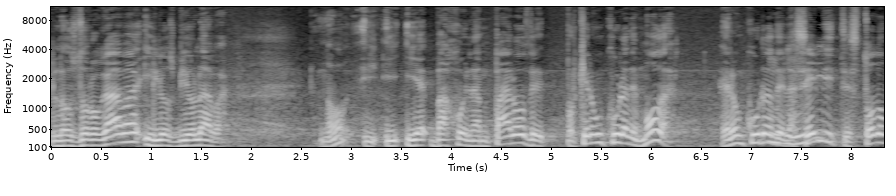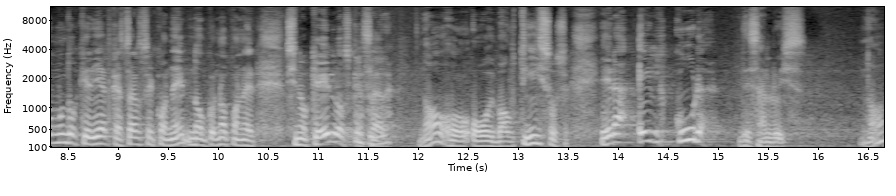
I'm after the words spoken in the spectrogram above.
Los drogaba y los violaba, ¿no? Y, y- y bajo el amparo de, porque era un cura de moda, era un cura de las élites, todo el mundo quería casarse con él, no, no con él, sino que él los casara, ¿no? O, o bautizos. Era el cura de San Luis, ¿no?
